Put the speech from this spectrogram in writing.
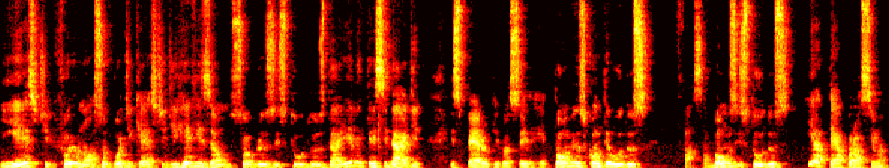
E este foi o nosso podcast de revisão sobre os estudos da eletricidade. Espero que você retome os conteúdos, faça bons estudos e até a próxima!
